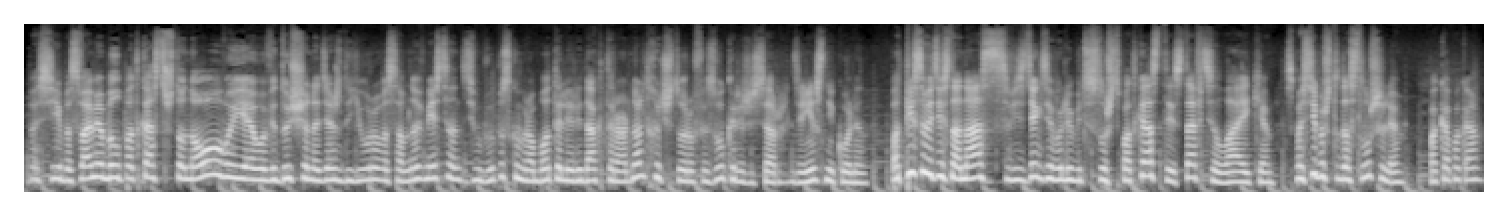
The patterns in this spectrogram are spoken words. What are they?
Спасибо. С вами был подкаст «Что нового?» и я его ведущая Надежда Юрова. Со мной вместе над этим выпуском работали редактор Арнольд Хачатуров и звукорежиссер Денис Никулин. Подписывайтесь на нас везде, где вы любите слушать подкасты и ставьте лайки. Спасибо, что дослушали. Пока-пока.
